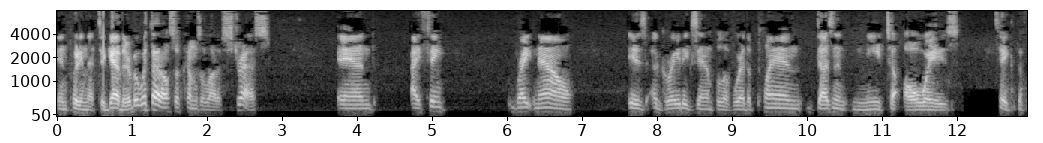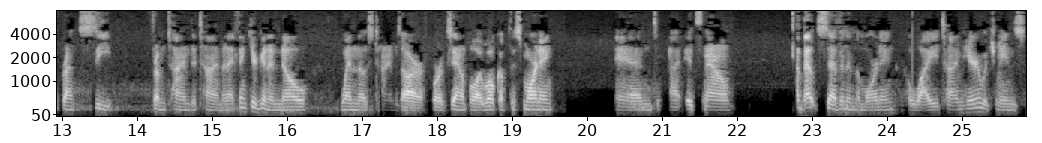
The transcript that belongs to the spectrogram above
in putting that together. But with that also comes a lot of stress. And I think right now is a great example of where the plan doesn't need to always take the front seat from time to time. And I think you're going to know when those times are. For example, I woke up this morning and uh, it's now about seven in the morning, Hawaii time here, which means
